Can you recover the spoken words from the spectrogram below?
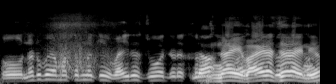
તો નટુભાઈ આમાં તમને કઈ વાયરસ જોવા જડે ખરો? નહીં વાયરસ જરાય નહીં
